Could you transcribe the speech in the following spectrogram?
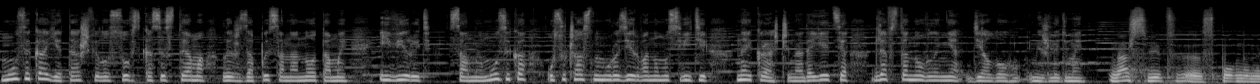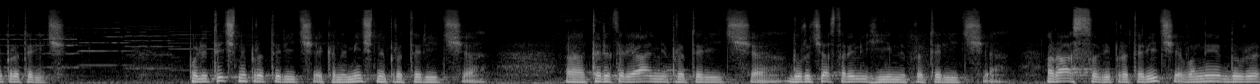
музика є та ж філософська система, лиш записана нотами, і вірить, саме музика у сучасному розірваному світі найкраще надається для встановлення діалогу між людьми. Наш світ е, сповнений протиріч. Політичне протиріччя, економічне протиріччя, територіальні протиріччя, дуже часто релігійне протиріччя, расові протиріччя, вони дуже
